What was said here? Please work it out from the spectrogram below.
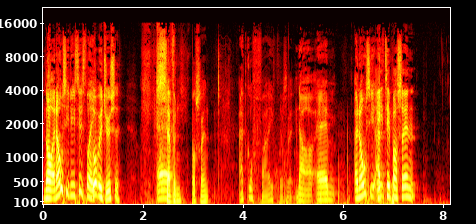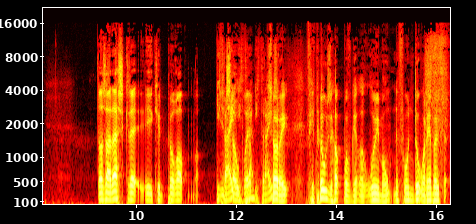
no. In all seriousness, like what would you say? Seven percent. I'd go five percent. No, um, in all seriousness, Eighty percent. There's a risk that he could pull up. He, You'd thri- still he, play thri- he thrives. It's all right. If he pulls up, we've got like Louis Moult on the phone. Don't worry about it.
